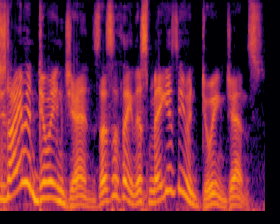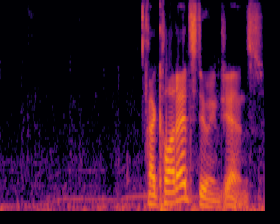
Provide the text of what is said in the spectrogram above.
She's not even doing gens. That's the thing. This Meg isn't even doing gens. Like Claudette's doing gens.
